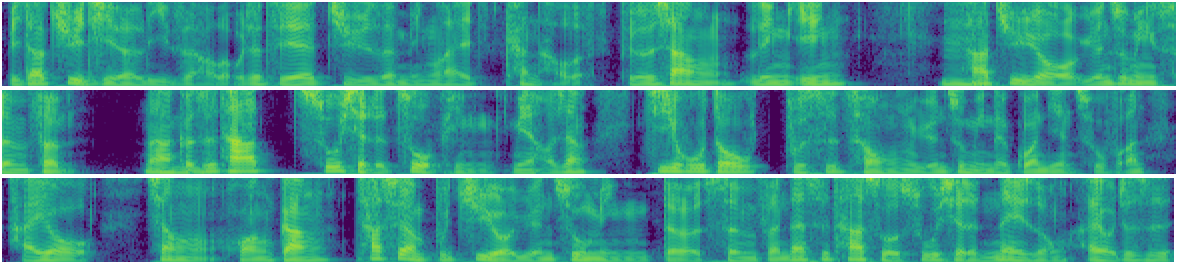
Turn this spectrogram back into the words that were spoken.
比较具体的例子好了，我就直接举人名来看好了。比如像林英，他具有原住民身份，那可是他书写的作品里面好像几乎都不是从原住民的观点出发。还有像黄冈，他虽然不具有原住民的身份，但是他所书写的内容，还有就是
